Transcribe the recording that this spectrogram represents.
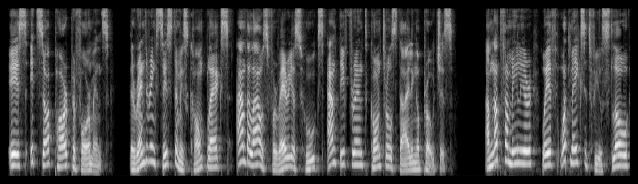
is its subpar performance, the rendering system is complex and allows for various hooks and different control styling approaches. I'm not familiar with what makes it feel slow,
